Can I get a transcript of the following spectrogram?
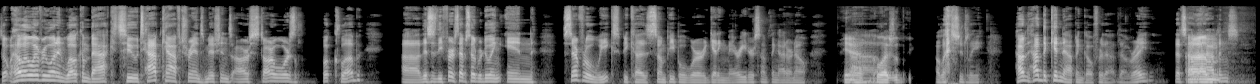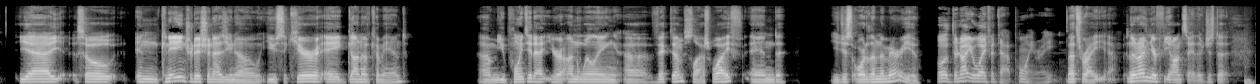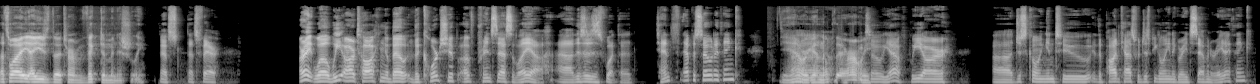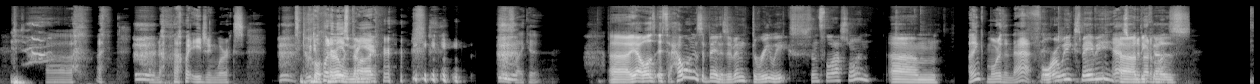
So, hello everyone, and welcome back to Tapcaf Transmissions, our Star Wars book club. Uh, this is the first episode we're doing in several weeks because some people were getting married or something. I don't know. Yeah, Um, allegedly. Allegedly, how how'd the kidnapping go for that though? Right? That's how that Um, happens. Yeah, so in Canadian tradition, as you know, you secure a gun of command. Um, you pointed at your unwilling uh, victim slash wife, and you just order them to marry you. Well, they're not your wife at that point, right? That's right. Yeah, they're not even your fiance. They're just a. That's why I used the term victim initially. That's that's fair. All right. Well, we are talking about the courtship of Princess Leia. Uh, this is what the tenth episode, I think. Yeah, we're getting Uh, up there, aren't we? So yeah, we are uh, just going into the podcast. Would just be going into grade seven or eight, I think. uh, I don't know how aging works. Do we do No, one of these per apparently year? Feels like it. Uh, yeah. Well, it's how long has it been? Has it been three weeks since the last one? Um, I think more than that. four weeks maybe. Yeah, it's uh, been about a month. because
